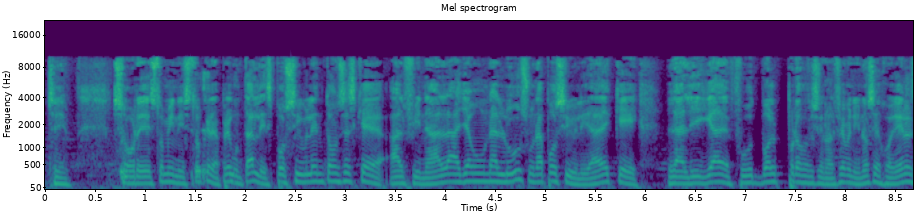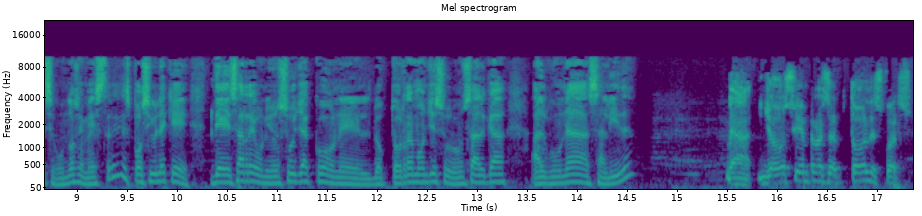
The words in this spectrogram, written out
Sí, sobre esto, ministro, quería preguntarle, ¿es posible entonces que al final haya una luz, una posibilidad de que la Liga de Fútbol Profesional Femenino se juegue en el segundo semestre? ¿Es posible que de esa reunión suya con el doctor Ramón Yesurún salga alguna salida? Vea, yo siempre voy a hacer todo el esfuerzo.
